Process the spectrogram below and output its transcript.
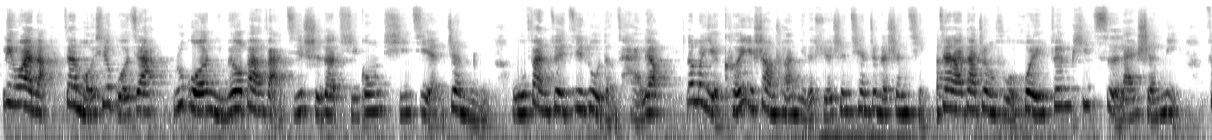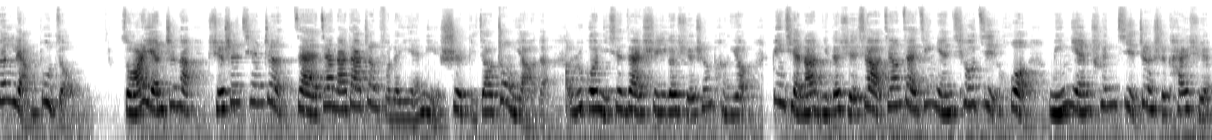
另外呢，在某些国家，如果你没有办法及时的提供体检证明、无犯罪记录等材料，那么也可以上传你的学生签证的申请。加拿大政府会分批次来审理，分两步走。总而言之呢，学生签证在加拿大政府的眼里是比较重要的。如果你现在是一个学生朋友，并且呢，你的学校将在今年秋季或明年春季正式开学，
